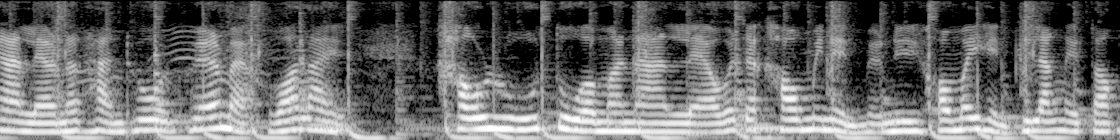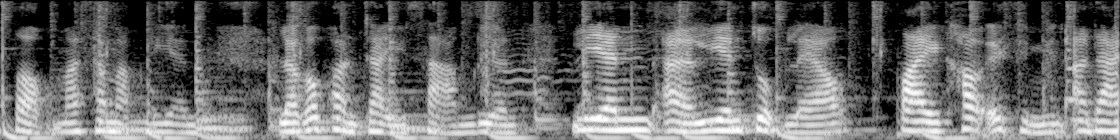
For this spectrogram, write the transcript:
งานแล้วนะทานโทษ เพราะนั่นหมายความว่าอะไรเขารู้ตัวมานานแล้วว่าจะเข้าไม่เห็นแบบนี้เขาไม่เห็นพี่รักในตอกตอกมาสมัครเรียน แล้วก็ผ่อนจ่ายอยู่ 3 เดือน เรียนเรียนจบแล้วไปเข้า s อ m อะได้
